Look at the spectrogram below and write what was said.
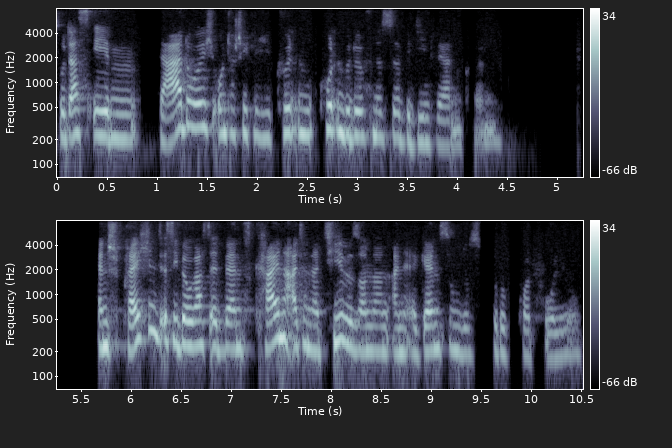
sodass eben dadurch unterschiedliche Kunden, Kundenbedürfnisse bedient werden können. Entsprechend ist Iberogast Advance keine Alternative, sondern eine Ergänzung des Produktportfolios.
